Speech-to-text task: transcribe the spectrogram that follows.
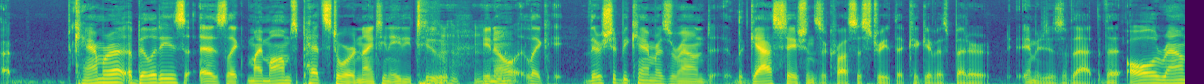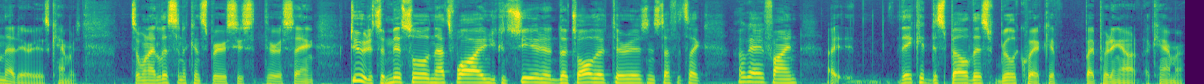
uh, camera abilities as like my mom's pet store in 1982 you know? Mm-hmm. Like it- there should be cameras around the gas stations across the street that could give us better images of that. That all around that area is cameras. So when I listen to conspiracy theorists saying, "Dude, it's a missile, and that's why, and you can see it, and that's all that there is," and stuff, it's like, okay, fine. I, they could dispel this real quick if by putting out a camera,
